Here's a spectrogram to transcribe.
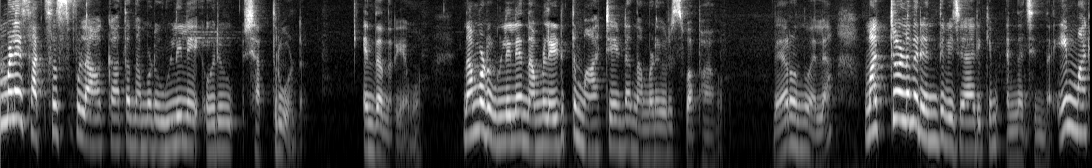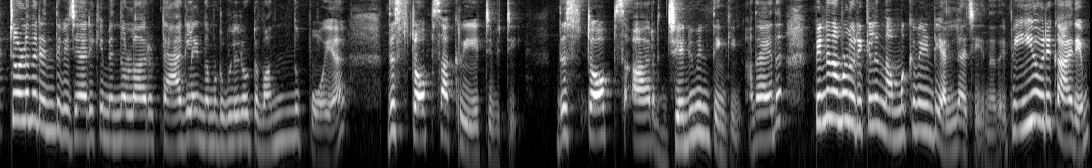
നമ്മളെ സക്സസ്ഫുൾ ആക്കാത്ത നമ്മുടെ ഉള്ളിലെ ഒരു ശത്രുവുണ്ട്. എന്താണെന്നറിയാമോ? നമ്മുടെ ഉള്ളിലെ നമ്മൾ എടുത്തു മാറ്റേണ്ട നമ്മുടെ ഒരു സ്വഭാവം. വേറൊന്നുമല്ല മറ്റുള്ളവരെന്ത് വിചാരിക്കും എന്ന ചിന്ത. ഈ മറ്റുള്ളവരെന്ത് വിചാരിക്കും എന്നുള്ള ആ ഒരു ടാഗ് ലൈൻ നമ്മുടെ ഉള്ളിലോട്ട് വന്നു പോയാൽ ദിസ് സ്റ്റോപ്സ് ആ creativity the stops are genuine thinking അതായത് പിന്നെ നമ്മൾ ഒരിക്കലും നമുക്ക് വേണ്ടിയല്ല ചെയ്യുന്നത്. ഇപ്പോൾ ഈ ഒരു കാര്യം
